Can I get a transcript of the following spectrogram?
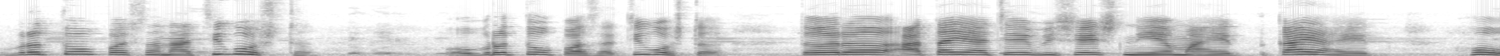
व्रतोपासनाची गोष्ट. व्रतोपासाची गोष्ट. तर आता याचे विशेष नियम आहेत काय आहेत? हो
